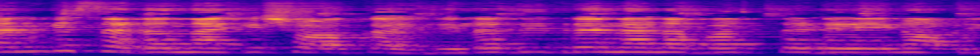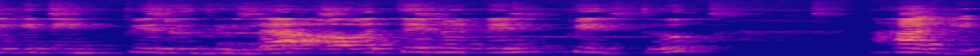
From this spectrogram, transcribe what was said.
ನನಗೆ ಸಡನ್ ಆಗಿ ಶಾಕ್ ಆಯ್ತು. ಇಲ್ಲದಿದ್ರೆ ನನ್ನ ಬರ್ತ್ಡೇ ಏನು ಅವರಿಗೆ ನೆನಪಿರುವುದಿಲ್ಲ ಅವತ್ತೇನು ನೆನಪಿತ್ತು. ಹಾಗೆ.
